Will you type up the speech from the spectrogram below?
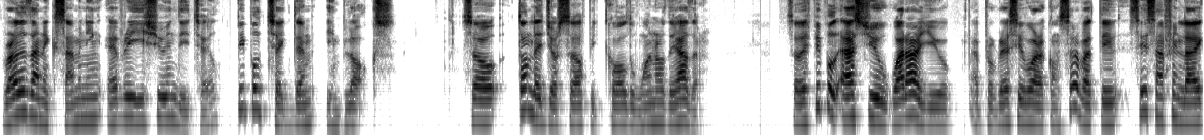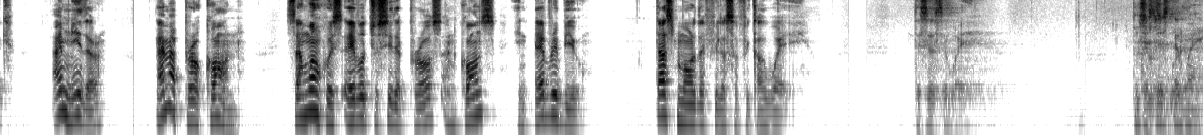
Rather than examining every issue in detail, people take them in blocks. So don't let yourself be called one or the other. So if people ask you, what are you, a progressive or a conservative, say something like, I'm neither. I'm a pro con, someone who is able to see the pros and cons in every view. That's more the philosophical way. This is the way. This, this is, is, the way.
